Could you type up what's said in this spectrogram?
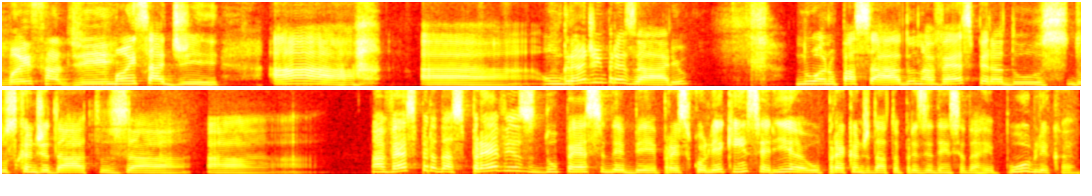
Mãe Sadi. Mãe Sadi. A, a, um grande empresário, no ano passado, na véspera dos, dos candidatos a, a na véspera das prévias do PSDB para escolher quem seria o pré-candidato à presidência da República,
